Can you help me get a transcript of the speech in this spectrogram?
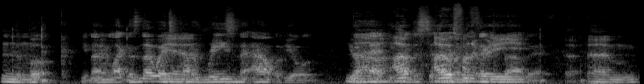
the Mm. book. You know, like there's no way to kind of reason it out of your your No, head. You I- can't just sit I always find it really- it. um,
